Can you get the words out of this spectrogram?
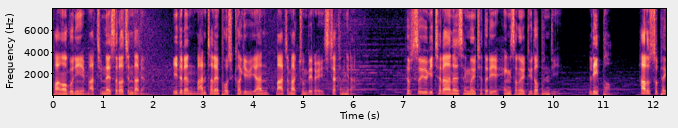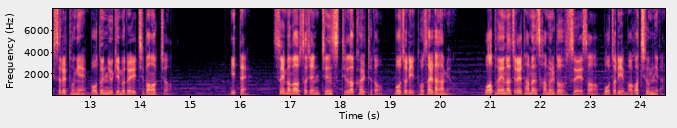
방어군이 마침내 쓰러진다면 이들은 만찬을 포식하기 위한 마지막 준비를 시작합니다. 흡수 유기체라 하는 생물체들이 행성을 뒤덮은 뒤 리퍼, 하루스펙스를 통해 모든 유기물을 집어먹죠. 이때 쓸모가 없어진 진 스틸러 컬트도 모조리 도살당하며 워프 에너지를 담은 사물도 흡수해서 모조리 먹어치웁니다.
